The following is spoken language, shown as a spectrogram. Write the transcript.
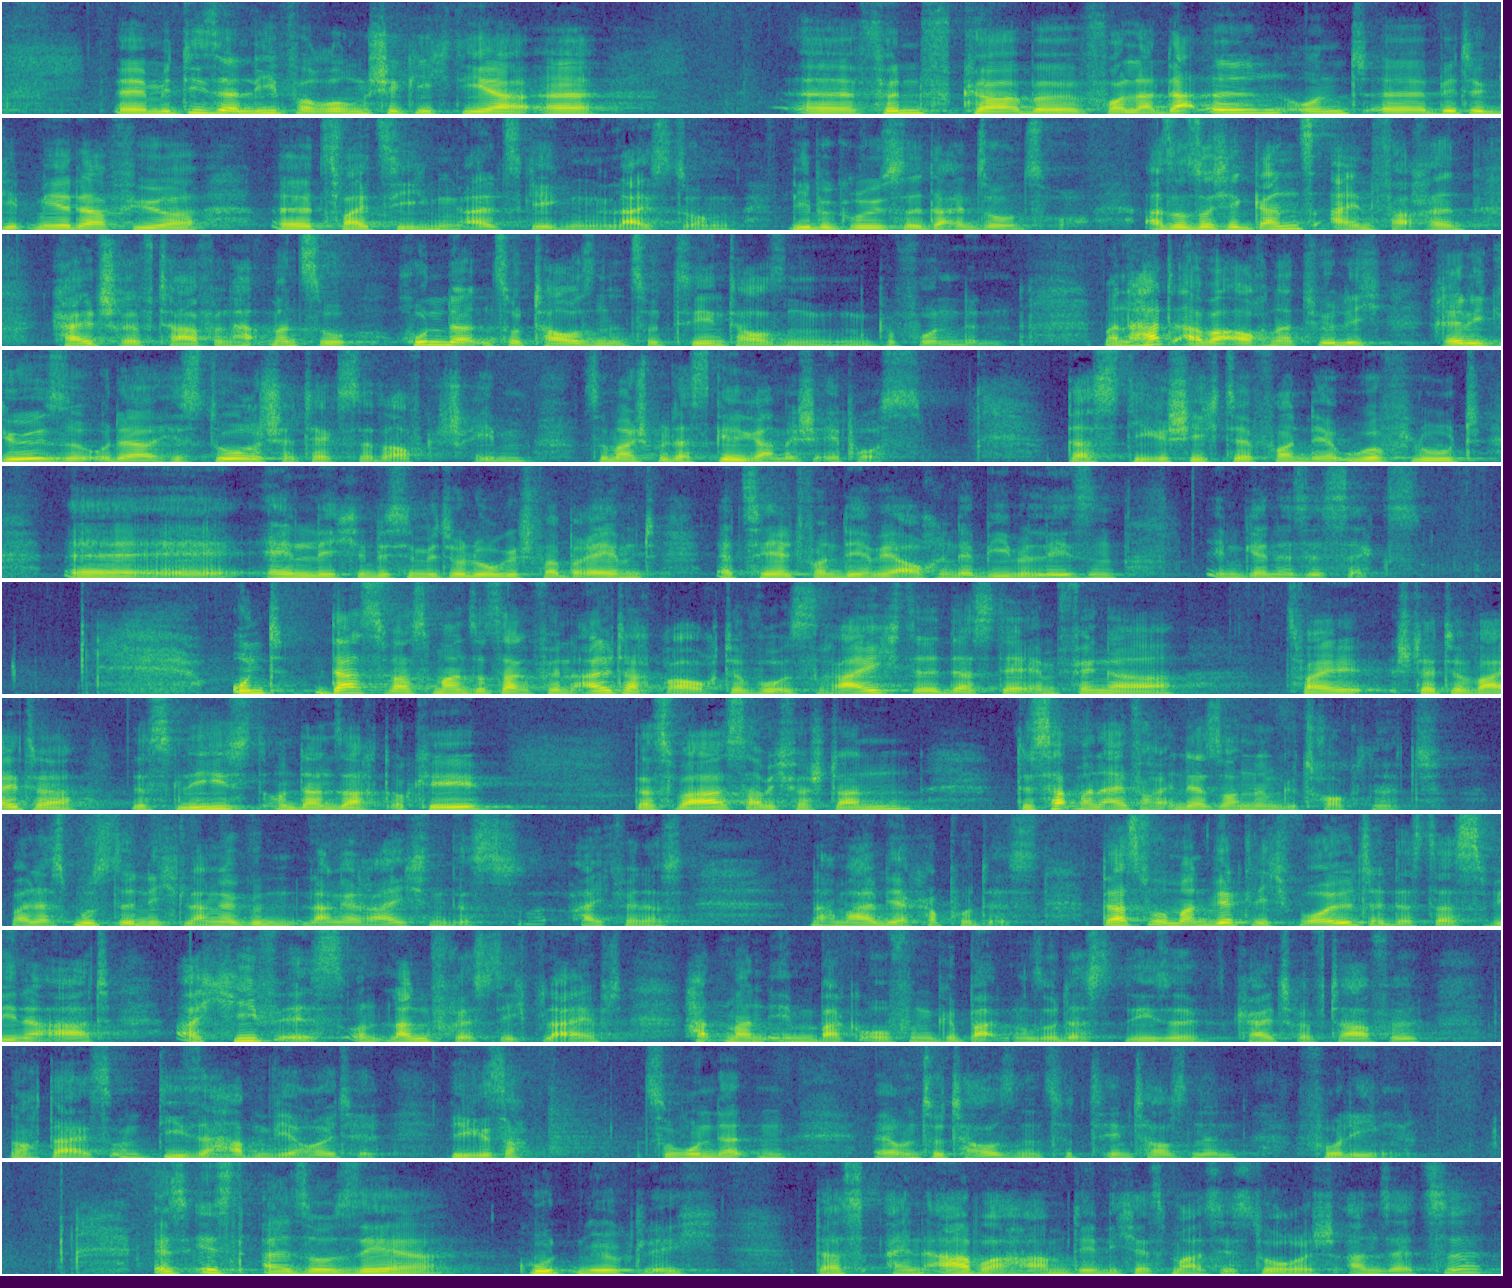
äh, mit dieser Lieferung schicke ich dir äh, äh, fünf Körbe voller Datteln und äh, bitte gib mir dafür äh, zwei Ziegen als Gegenleistung. Liebe Grüße, dein so und so. Also solche ganz einfachen Keilschrifttafeln hat man zu Hunderten, zu Tausenden, zu Zehntausenden gefunden. Man hat aber auch natürlich religiöse oder historische Texte draufgeschrieben, zum Beispiel das Gilgamesch-Epos, das die Geschichte von der Urflut äh, ähnlich, ein bisschen mythologisch verbrämt, erzählt, von der wir auch in der Bibel lesen, in Genesis 6. Und das, was man sozusagen für den Alltag brauchte, wo es reichte, dass der Empfänger zwei Städte weiter das liest und dann sagt, okay, das war's, habe ich verstanden, das hat man einfach in der Sonne getrocknet, weil das musste nicht lange, lange reichen. Das reicht, wenn das nach einem halben Jahr kaputt ist. Das, wo man wirklich wollte, dass das wie eine Art Archiv ist und langfristig bleibt, hat man im Backofen gebacken, sodass diese Keilschrifttafel noch da ist. Und diese haben wir heute, wie gesagt, zu Hunderten äh, und zu Tausenden, zu Zehntausenden vorliegen. Es ist also sehr gut möglich, dass ein Abraham, den ich jetzt mal als historisch ansetze,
